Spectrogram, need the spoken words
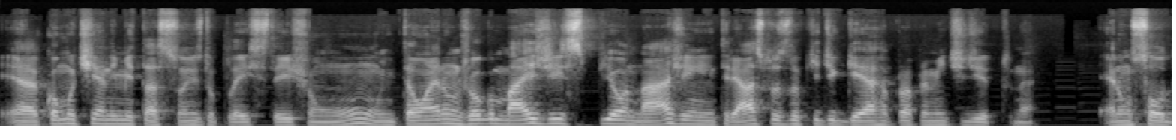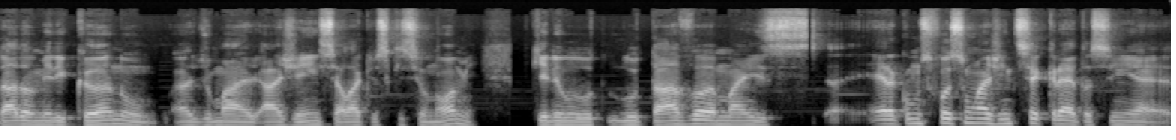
é, como tinha limitações do PlayStation 1, então era um jogo mais de espionagem, entre aspas, do que de guerra propriamente dito, né? Era um soldado americano é, de uma agência lá que eu esqueci o nome, que ele lutava, mas é, era como se fosse um agente secreto, assim, é,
